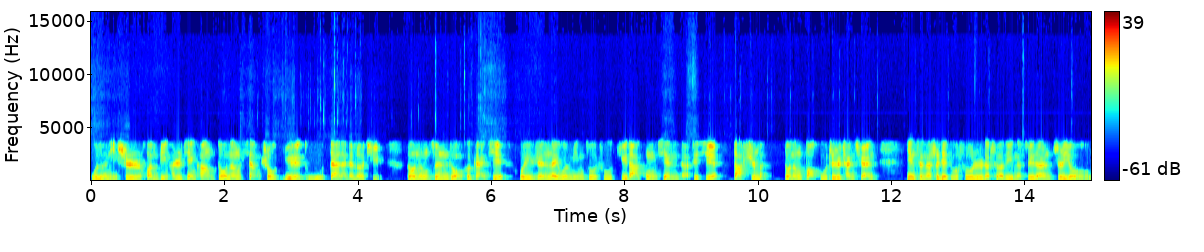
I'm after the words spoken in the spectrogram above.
无论你是患病还是健康，都能享受阅读带来的乐趣，都能尊重和感谢为人类文明做出巨大贡献的这些大师们，都能保护知识产权。因此呢，世界读书日的设立呢，虽然只有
